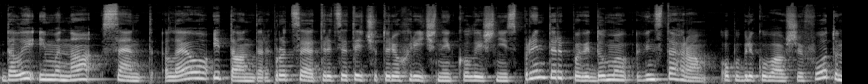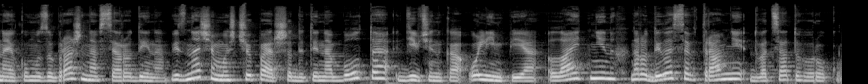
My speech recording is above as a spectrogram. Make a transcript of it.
дали імена Сент Лео і Тандер. Про це 34-річний колишній спринтер повідомив в інстаграм, опублікувавши фото, на якому зображена вся родина. Відзначимо, що перша дитина Болта, дівчинка Олімпія Лайтнінг, народилася в травні 2020 року.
